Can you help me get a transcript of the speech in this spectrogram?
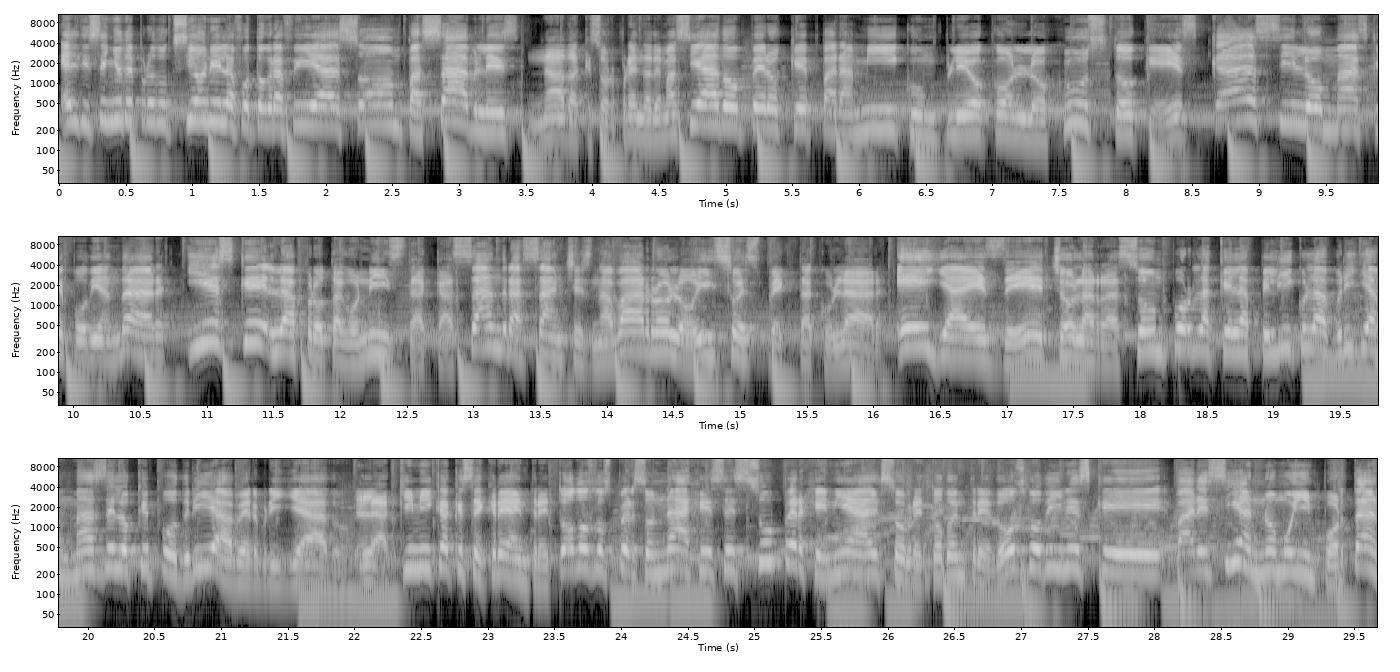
El diseño de producción y la fotografía son pasables, nada que sorprenda demasiado, pero que para mí cumplió con lo justo, que es casi lo más que podían dar, y es que la protagonista, Cassandra Sánchez Navarro, lo hizo espectacular. Ella es de hecho la razón por la que la película brilla más de lo que podría haber brillado. La química que se crea entre todos los personajes es súper genial, sobre todo entre dos godines que parecían no muy importantes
